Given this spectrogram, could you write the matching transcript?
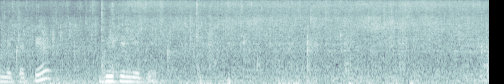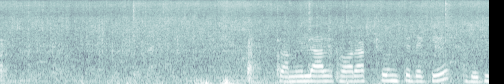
আমি এটাকে ভেজে নেব। তো আমি লাল হওয়ার আগ পর্যন্ত এটাকে ভেজে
